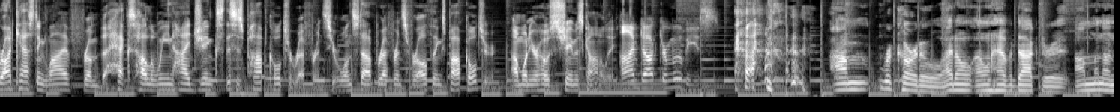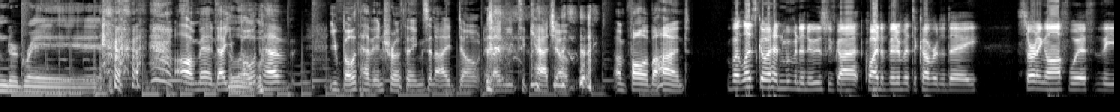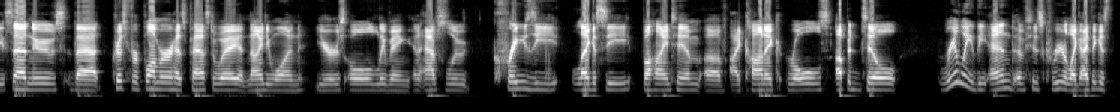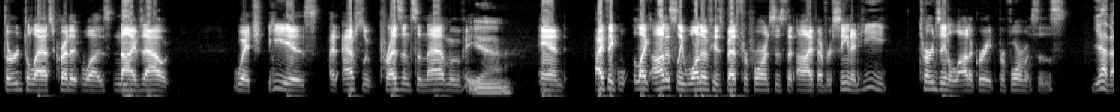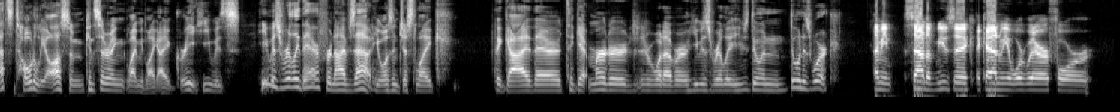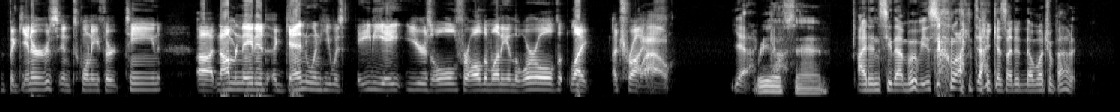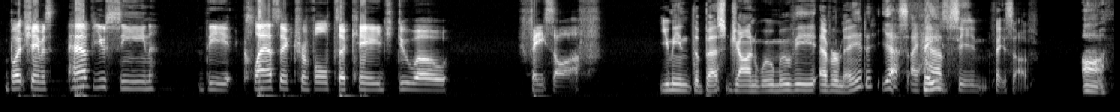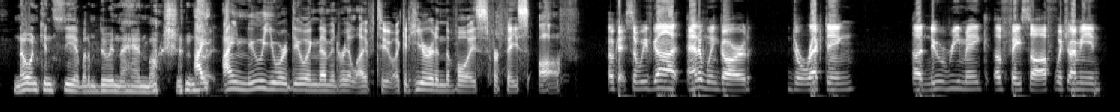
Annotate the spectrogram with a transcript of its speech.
Broadcasting live from the Hex Halloween hijinks, this is Pop Culture Reference, your one stop reference for all things pop culture. I'm one of your hosts, Seamus Connolly. I'm Dr. Movies. I'm Ricardo. I don't I don't have a doctorate. I'm an undergrad. oh man, now you Hello. both have you both have intro things and I don't, and I need to catch up. I'm falling behind. But let's go ahead and move into news. We've got quite a bit of it to cover today. Starting off with the sad news that Christopher Plummer has passed away at 91 years old, leaving an absolute crazy legacy behind him of iconic roles up until really the end of his career. Like, I think his third to last credit was Knives Out, which he is an absolute presence in that movie yeah. and I think, like honestly, one of his best performances that I've ever seen, and he turns in a lot of great performances. Yeah, that's totally awesome. Considering, I mean, like I agree, he was he was really there for Knives Out. He wasn't just like the guy there to get murdered or whatever. He was really he was doing doing his work. I mean, Sound of Music Academy Award winner for Beginners in 2013. Uh, nominated again when he was 88 years old for All the Money in the World. Like a triumph. Wow. Yeah, Real God. sad. I didn't see that movie, so I, I guess I didn't know much about it. But Seamus, have you seen the classic Travolta Cage duo Face Off? You mean the best John Woo movie ever made? Yes, I have seen Face Off. Off. No one can see it, but I'm doing the hand motions. I I knew you were doing them in real life too. I could hear it in the voice for Face Off. Okay, so we've got Adam Wingard directing a new remake of Face Off, which I mean,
